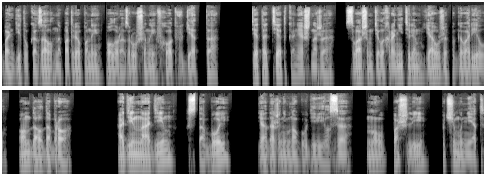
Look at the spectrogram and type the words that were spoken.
Бандит указал на потрепанный, полуразрушенный вход в гетто. «Тет-а-тет, конечно же. С вашим телохранителем я уже поговорил. Он дал добро». «Один на один? С тобой?» Я даже немного удивился. «Ну, пошли. Почему нет?»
